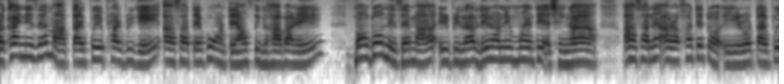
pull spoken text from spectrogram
ရခိုင်နေစဲမှာတိုက်ပွဲ Pride Brigade အာစာတဲဖို့အောင်တရားစီလာပါရယ်မောင်တော့နေစဲမှာဧပြီလလေရော်နေမွန်းတဲ့အချိန်ကအာစာနဲ့အာရခတက်တော်အေရောတိုက်ပွဲ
